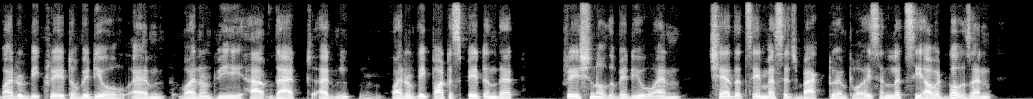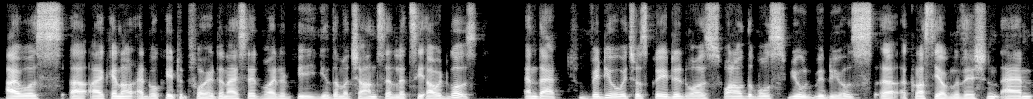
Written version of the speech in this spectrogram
why don't we create a video, and why don't we have that, and why don't we participate in that creation of the video and share that same message back to employees, and let's see how it goes." And I was uh, I cannot advocated for it, and I said, "Why don't we give them a chance and let's see how it goes." And that video, which was created, was one of the most viewed videos uh, across the organization. And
